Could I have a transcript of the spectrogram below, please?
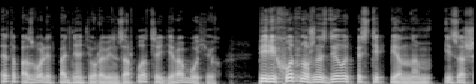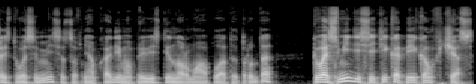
Это позволит поднять уровень зарплат среди рабочих, Переход нужно сделать постепенным, и за 6-8 месяцев необходимо привести норму оплаты труда к 8-10 копейкам в час.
